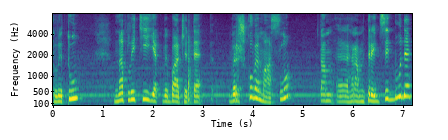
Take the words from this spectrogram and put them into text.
плиту. На плиті, як ви бачите, вершкове масло. Там е, грам 30 буде.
